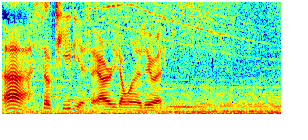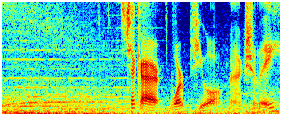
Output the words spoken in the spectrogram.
Ah, so tedious. I already don't want to do it. Check our warp fuel, actually.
